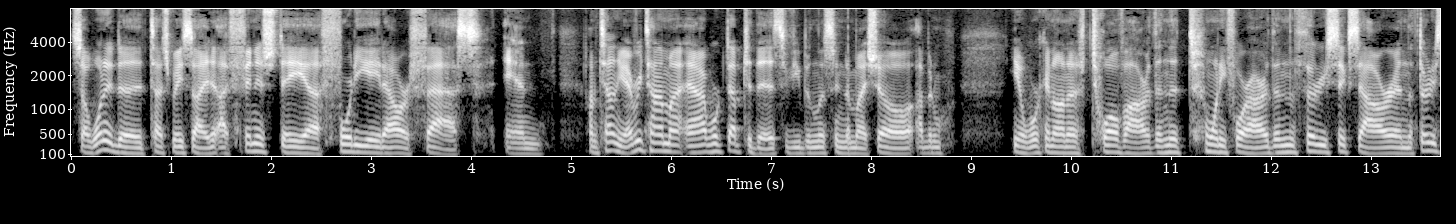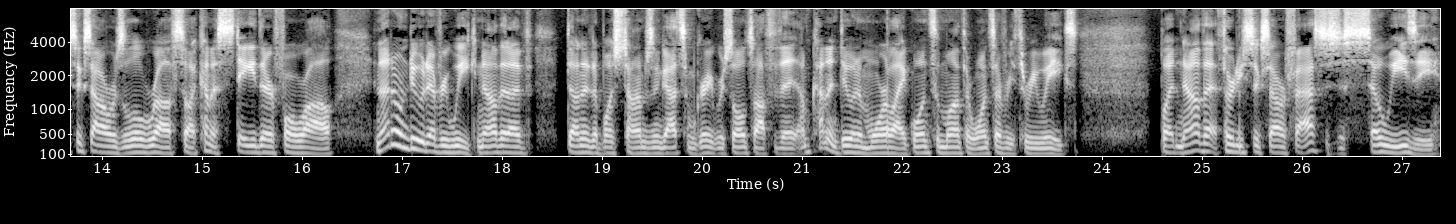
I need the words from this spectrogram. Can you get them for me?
So I wanted to touch base. I, I finished a uh, 48 hour fast, and I'm telling you, every time I, I worked up to this, if you've been listening to my show, I've been you know, working on a 12 hour, then the 24 hour, then the 36 hour, and the 36 hour was a little rough. So I kind of stayed there for a while. And I don't do it every week. Now that I've done it a bunch of times and got some great results off of it, I'm kind of doing it more like once a month or once every three weeks. But now that 36 hour fast is just so easy.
